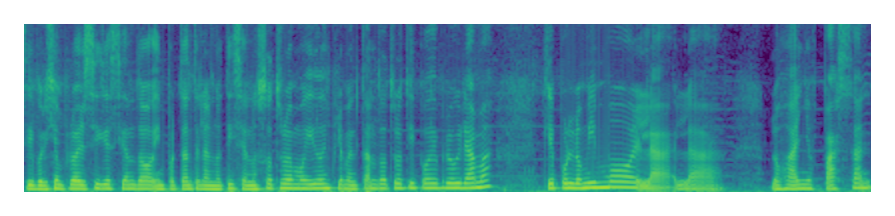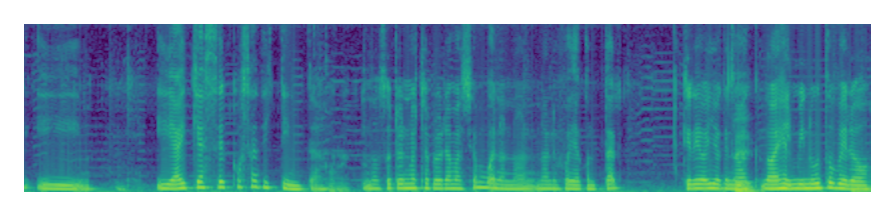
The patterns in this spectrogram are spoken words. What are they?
Sí, por ejemplo, él sigue siendo importante la noticia. Nosotros hemos ido implementando otro tipo de programas que por lo mismo la- la- los años pasan y, y hay que hacer cosas distintas. Correcto. Nosotros en nuestra programación, bueno, no, no les voy a contar, creo yo que no, Sí. no es el minuto, pero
